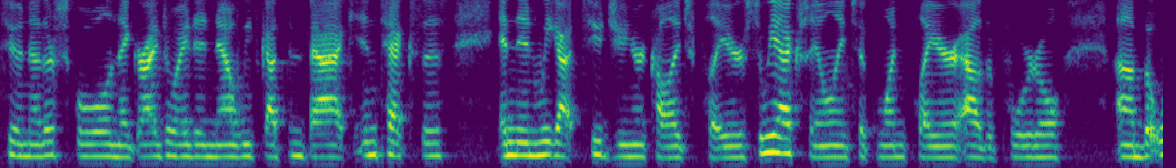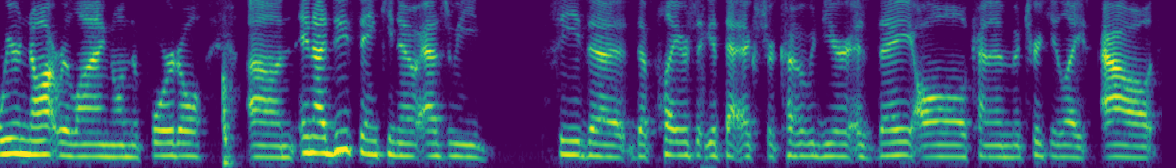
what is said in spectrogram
to another school and they graduated. Now we've got them back in Texas. And then we got two junior college players. So we actually only took one player out of the portal, um, but we're not relying on the portal. Um, and I do think, you know, as we see the the players that get that extra COVID year, as they all kind of matriculate out,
